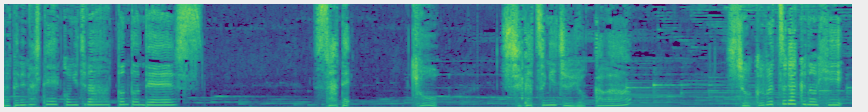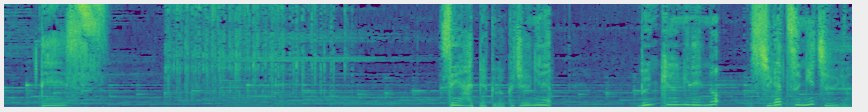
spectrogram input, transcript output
改めまして、こんにちは、トントンです。さて、今日、4月24日は、植物学の日です。1862年、文久2年の4月24日、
